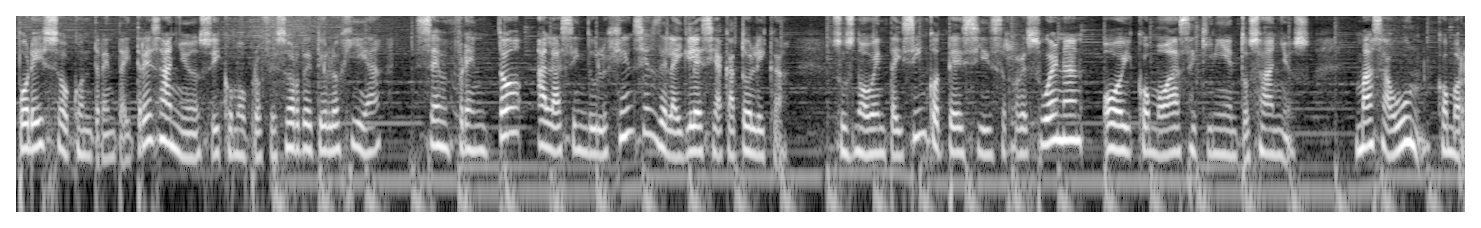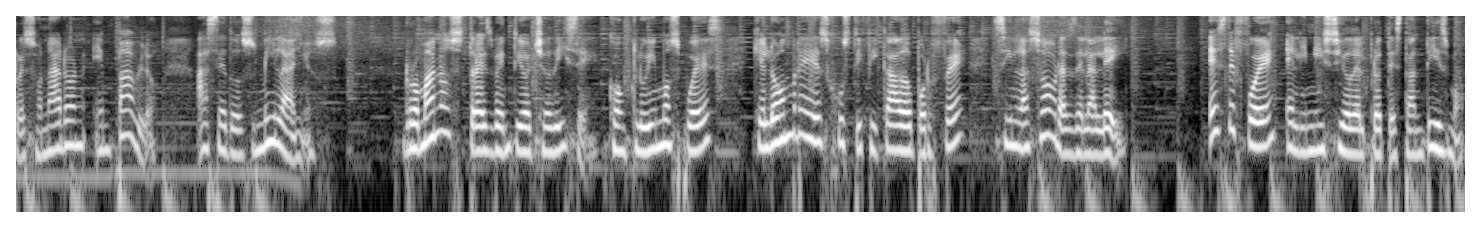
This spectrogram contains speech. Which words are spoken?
Por eso, con 33 años y como profesor de teología, se enfrentó a las indulgencias de la Iglesia Católica. Sus 95 tesis resuenan hoy como hace 500 años, más aún como resonaron en Pablo hace 2000 años. Romanos 3:28 dice, concluimos pues que el hombre es justificado por fe sin las obras de la ley. Este fue el inicio del protestantismo.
